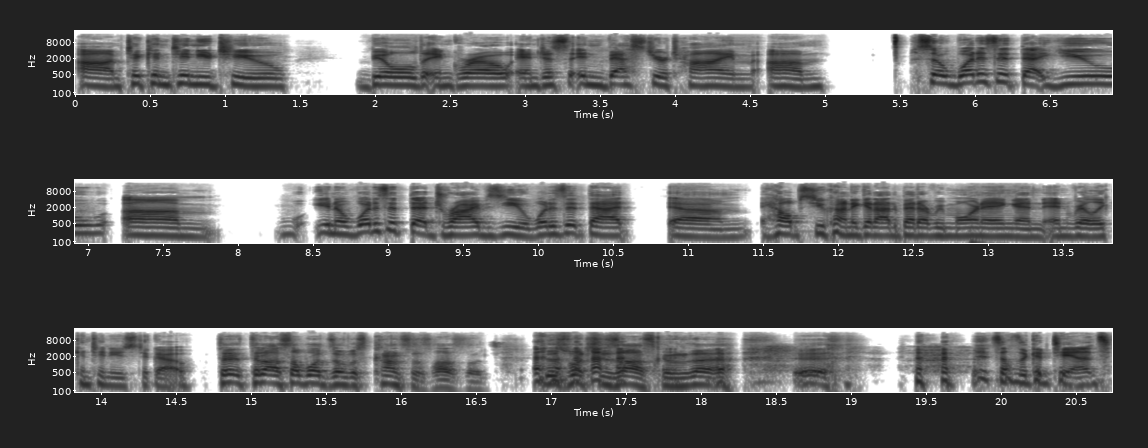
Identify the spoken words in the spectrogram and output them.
um, to continue to build and grow and just invest your time. Um, so, what is it that you um, you know what is it that drives you what is it that um helps you kind of get out of bed every morning and and really continues to go Tell, tell us about the Wisconsin hustle. That's what she's asking. It sounds like a dance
